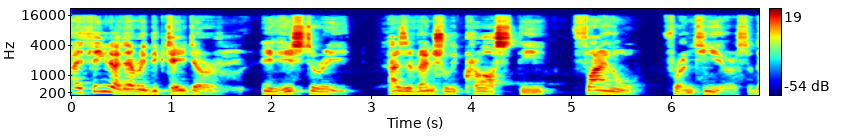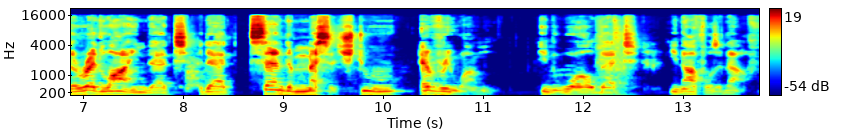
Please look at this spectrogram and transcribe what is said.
I think that every dictator in history has eventually crossed the final frontier, so the red line that that send a message to everyone in the world that enough was enough.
